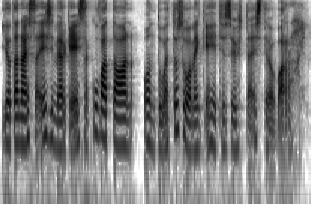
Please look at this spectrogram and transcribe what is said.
jota näissä esimerkkeissä kuvataan, on tuettu Suomen kehitysyhteistyövaroin.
